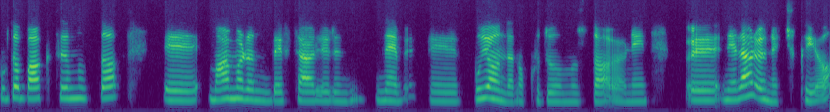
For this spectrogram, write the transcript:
Burada baktığımızda e, Marmara'nın defterlerine e, bu yönden okuduğumuzda örneğin e, neler öne çıkıyor?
